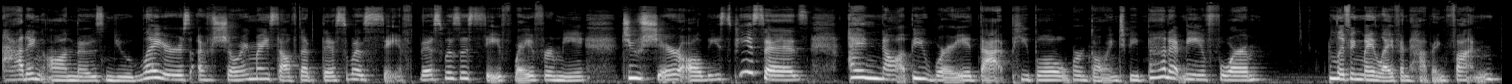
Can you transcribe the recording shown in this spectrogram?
adding on those new layers of showing myself that this was safe. This was a safe way for me to share all these pieces and not be worried that people were going to be mad at me for living my life and having fun.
